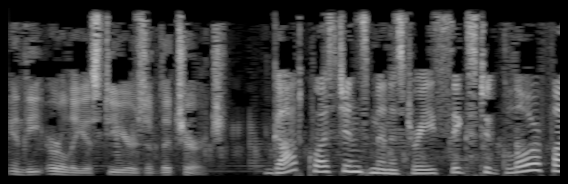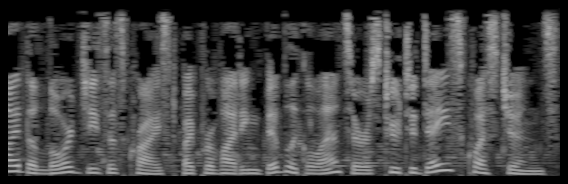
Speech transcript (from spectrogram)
in the earliest years of the church. Got Questions Ministry seeks to glorify the Lord Jesus Christ by providing biblical answers to today's questions.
